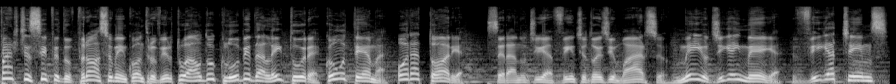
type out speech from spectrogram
Participe do próximo encontro virtual do Clube da Leitura com o tema Oratória. Será no dia 22 de março, meio-dia e meia, via Teams.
